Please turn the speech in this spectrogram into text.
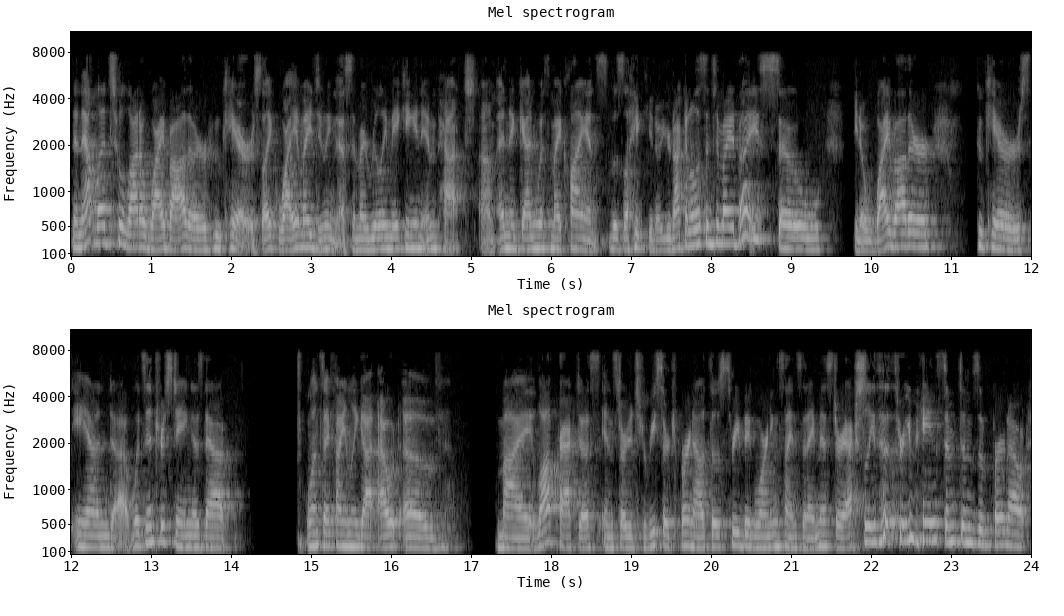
And that led to a lot of why bother? Who cares? Like, why am I doing this? Am I really making an impact? Um, and again, with my clients, was like, you know, you're not going to listen to my advice. So, you know, why bother? Who cares? And uh, what's interesting is that once I finally got out of my law practice and started to research burnout, those three big warning signs that I missed are actually the three main symptoms of burnout.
